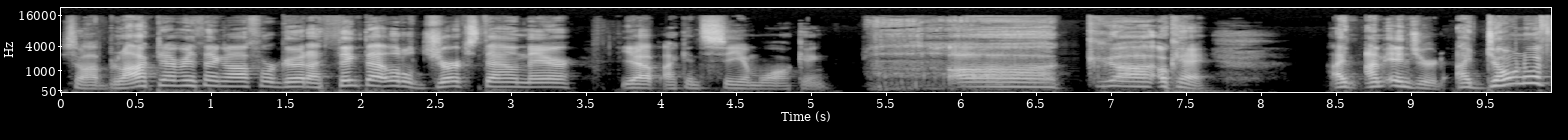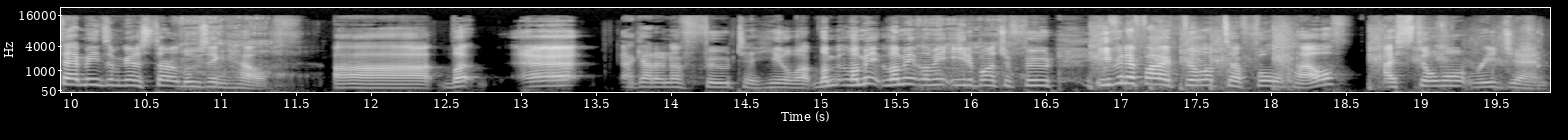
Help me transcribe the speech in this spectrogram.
So I blocked everything off. We're good. I think that little jerk's down there. Yep, I can see him walking. Oh, God. Okay. I, I'm injured. I don't know if that means I'm going to start losing health. Uh, let, uh, I got enough food to heal up. Let me, let me, let me, let me eat a bunch of food. Even if I fill up to full health, I still won't regen.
